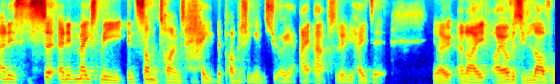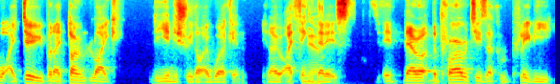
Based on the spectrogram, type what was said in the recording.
and it's and it makes me in sometimes hate the publishing industry. I, I absolutely hate it. You know, and I I obviously love what I do, but I don't like the industry that I work in. You know, I think Yeah. that it's it there are the priorities are completely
